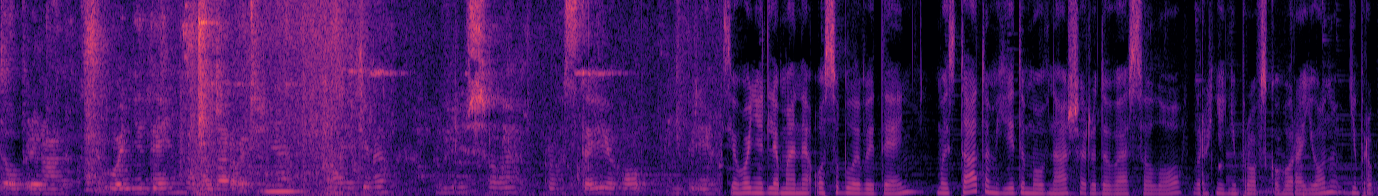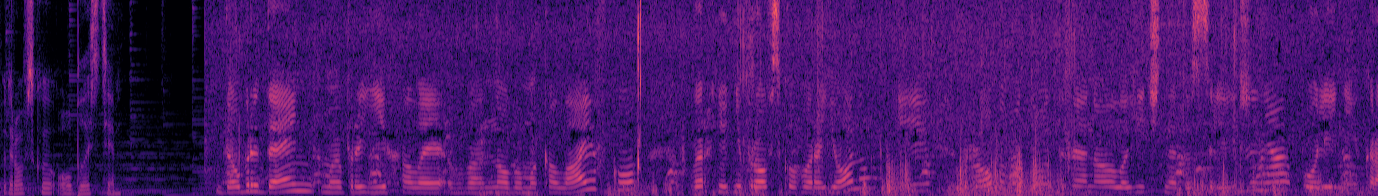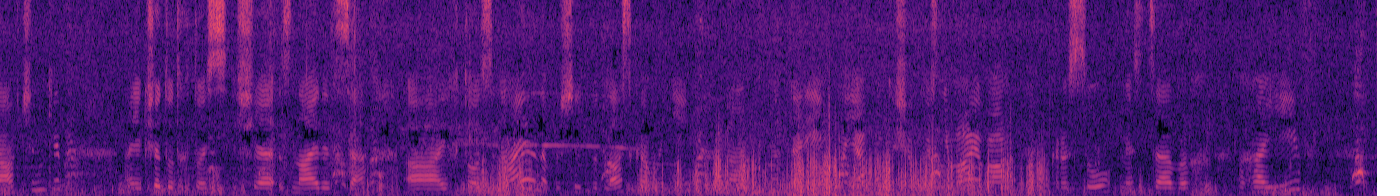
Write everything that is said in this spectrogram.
Добрий ранок. Сьогодні день мого народження, а я вирішила провести його в Дніпрі. Сьогодні для мене особливий день. Ми з татом їдемо в наше родове село Верхньодніпровського району Дніпропетровської області. Добрий день. Ми приїхали в Новомиколаївку Верхньодніпровського району і робимо тут генеалогічне дослідження по лінії Кравченків. Якщо тут хтось ще знайдеться і хто знає, напишіть, будь ласка, мені на коментарі. А я поки що познімаю вам красу місцевих гаїв.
